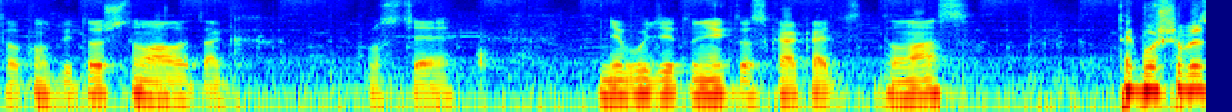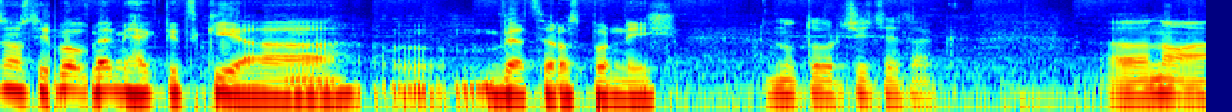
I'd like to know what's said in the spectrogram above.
celkom zbytočnú, ale tak proste nebude tu niekto skákať do nás. Tak vo všeobecnosti bol veľmi hektický a mm. viacej rozporných. No to určite tak. E, no a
